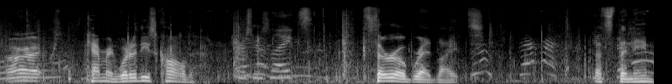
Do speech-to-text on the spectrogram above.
All right. Cameron, what are these called? Christmas lights. Thoroughbred lights. That's the name.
